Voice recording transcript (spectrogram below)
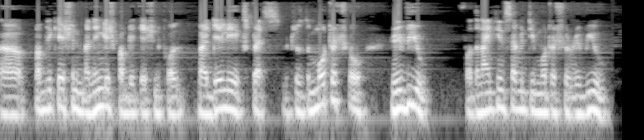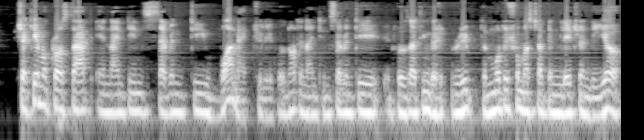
a publication, an English publication called by Daily Express, which was the Motor Show Review for the 1970 Motor Show Review which I came across that in 1971. Actually, it was not in 1970. It was, I think, the the motor show must have been later in the year.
